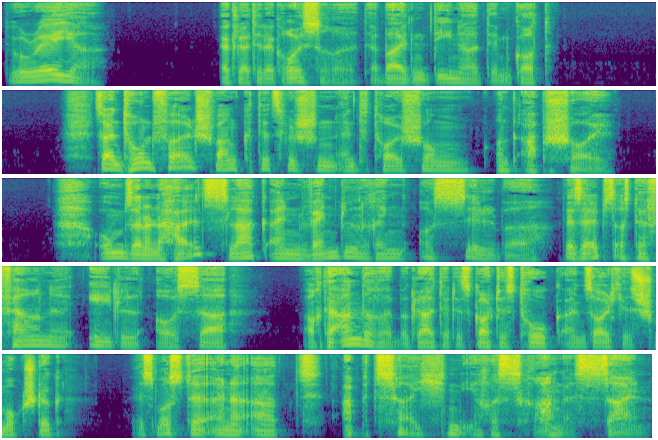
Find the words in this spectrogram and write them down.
Dureya, erklärte der größere der beiden Diener dem Gott. Sein Tonfall schwankte zwischen Enttäuschung und Abscheu. Um seinen Hals lag ein Wendelring aus Silber, der selbst aus der Ferne edel aussah. Auch der andere Begleiter des Gottes trug ein solches Schmuckstück. Es musste eine Art Abzeichen ihres Ranges sein.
